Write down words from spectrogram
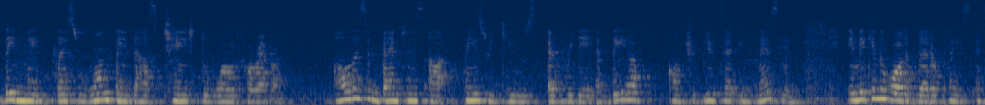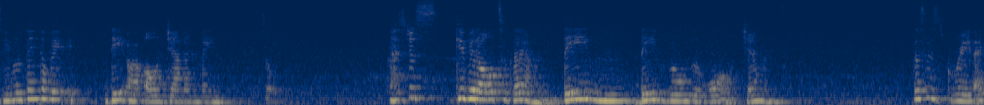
They made this one thing that has changed the world forever. All these inventions are things we use every day and they have contributed immensely in making the world a better place. And to even think of it, they are all German made. So let's just give it all to them. They they rule the world, Germans. This is great. I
